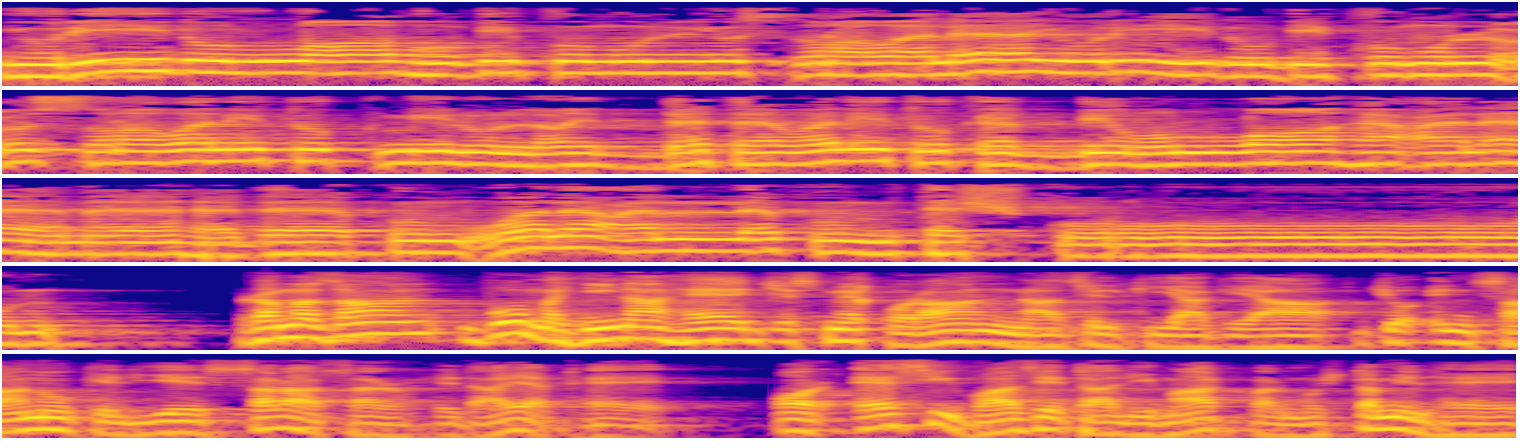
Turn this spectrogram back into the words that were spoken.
يريد الله بكم اليسر ولا يريد بكم العسر ولتكملوا العدة ولتكبروا الله على ما هداكم ولعلكم تشكرون. رمضان وہ مہینہ ہے جس میں قرآن نازل کیا گیا جو انسانوں کے لیے سراسر ہدایت ہے اور ایسی واضح تعلیمات پر مشتمل ہے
